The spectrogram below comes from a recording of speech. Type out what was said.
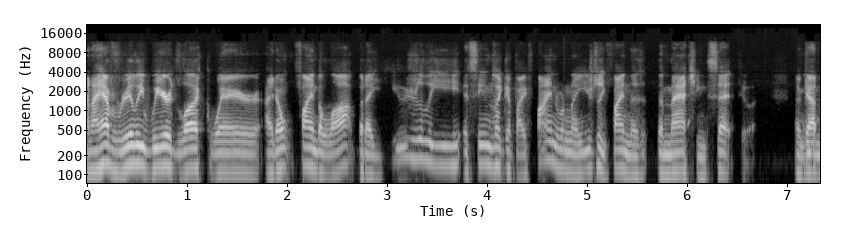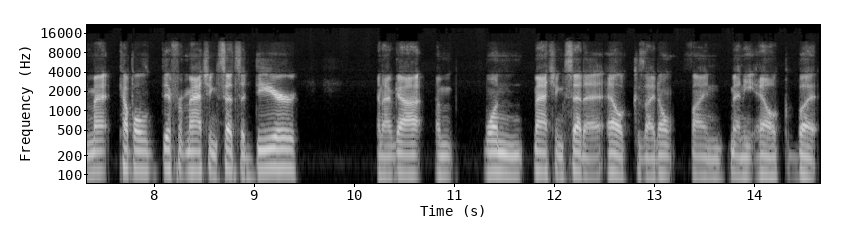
and I have really weird luck where I don't find a lot, but I usually it seems like if I find one, I usually find the the matching set to it. I've got a ma- couple different matching sets of deer, and I've got um, one matching set of elk because I don't find many elk, but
